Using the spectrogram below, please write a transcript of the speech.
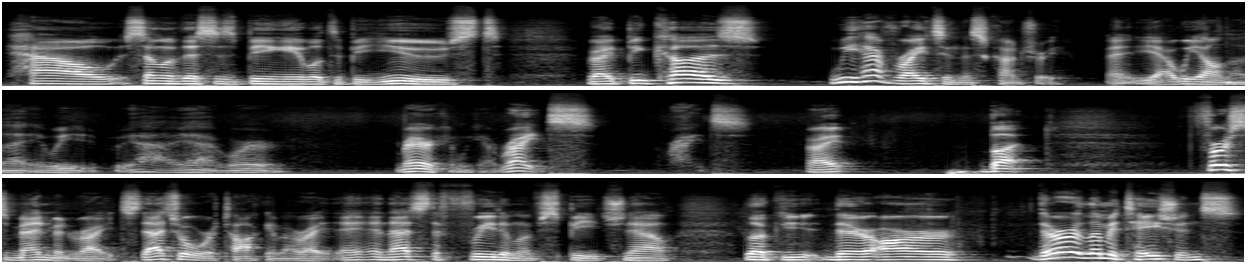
how some of this is being able to be used, right? Because we have rights in this country. Yeah, we all know that. We, yeah, yeah, we're American. We got rights, rights, right? But First Amendment rights, that's what we're talking about, right? And, that's the freedom of speech. Now, look, there are there are limitations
